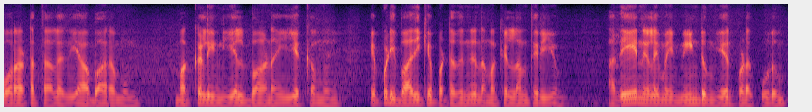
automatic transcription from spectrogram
போராட்டத்தால் வியாபாரமும் மக்களின் இயல்பான இயக்கமும் எப்படி பாதிக்கப்பட்டதுன்னு நமக்கெல்லாம் தெரியும். அதே நிலைமை மீண்டும் ஏற்படக்கூடும்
